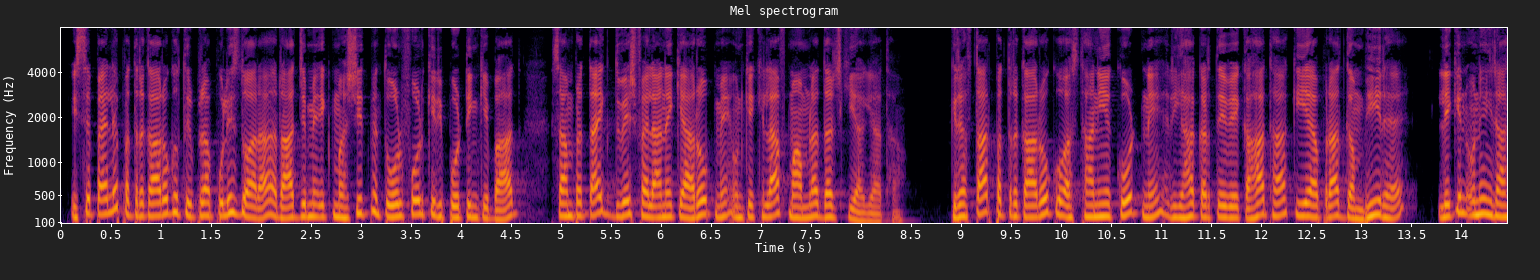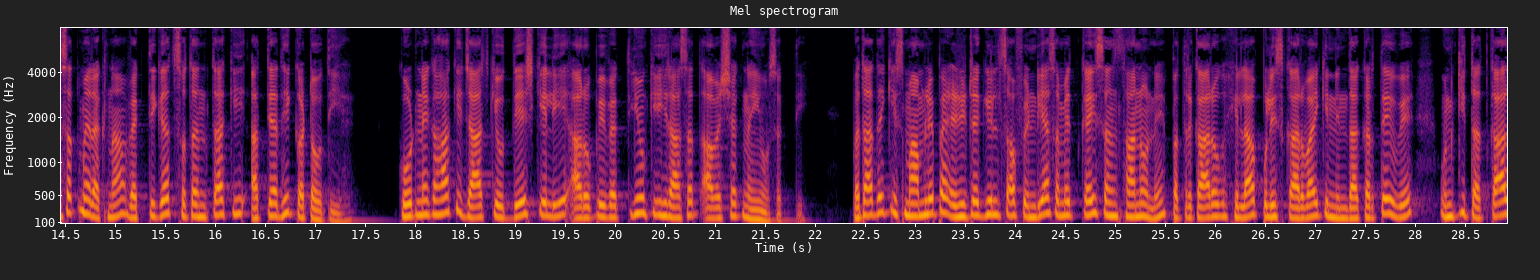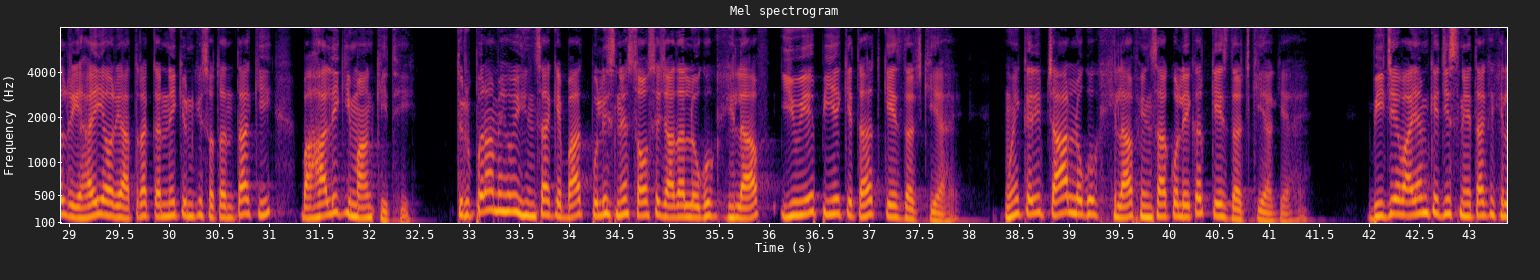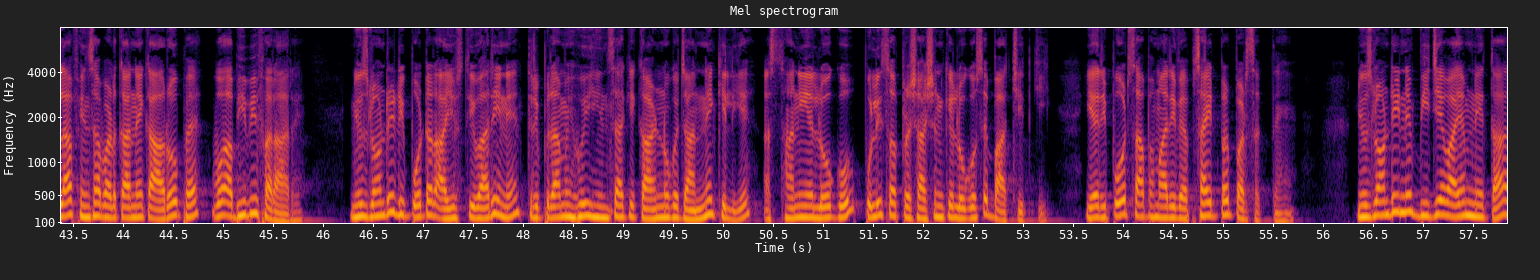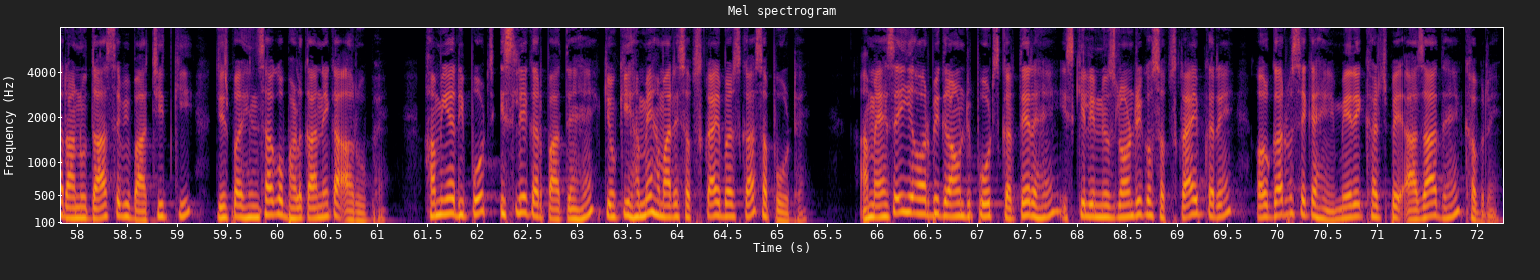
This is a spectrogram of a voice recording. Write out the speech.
इससे पहले पत्रकारों को त्रिपुरा पुलिस द्वारा राज्य में एक मस्जिद में तोड़फोड़ की रिपोर्टिंग के बाद सांप्रदायिक द्वेष फैलाने के आरोप में उनके खिलाफ मामला दर्ज किया गया था। गिरफ़्तार पत्रकारों को स्थानीय कोर्ट ने रिहा करते हुए कहा था कि यह अपराध गंभीर है, लेकिन उन्हें हिरासत में रखना व्यक्तिगत स्वतंत्रता की अत्यधिक कटौती है। कोर्ट ने कहा कि जाँच के उद्देश्य के लिए आरोपी व्यक्तियों की हिरासत आवश्यक नहीं हो सकती। बता दें कि इस मामले पर एडिटर गिल्ड्स ऑफ़ इंडिया समेत कई संस्थानों ने पत्रकारों के खिलाफ पुलिस कार्रवाई की निंदा करते हुए उनकी तत्काल रिहाई और यात्रा करने की उनकी स्वतंत्रता की बहाली की मांग की थी। त्रिपुरा में हुई हिंसा के बाद पुलिस ने सौ से ज़्यादा लोगों के खिलाफ यूएपीए के तहत केस दर्ज किया है। वहीं करीब चार लोगों के खिलाफ हिंसा को लेकर केस दर्ज किया गया है। बीजेवाईएम के जिस नेता के खिलाफ हिंसा भड़काने का आरोप है, वह अभी भी फरार है। Newslaundry reporter Ayush Tiwari ने त्रिपुरा में हुई हिंसा के कारणों को जानने के लिए स्थानीय लोगों, पुलिस और प्रशासन के लोगों से बातचीत की। यह रिपोर्ट्स आप हमारी वेबसाइट पर पढ़ सकते हैं। न्यूज़ लॉन्ड्री ने बीजेवाईएम नेता रानू दास से भी बातचीत की, जिस पर हिंसा को भड़काने का आरोप है। हम यह रिपोर्ट्स इसलिए कर पाते हैं क्योंकि हमें हमारे सब्सक्राइबर्स का सपोर्ट है। हम ऐसे ही और भी ग्राउंड रिपोर्ट्स करते रहें, इसके लिए न्यूज़ लॉन्ड्री को सब्सक्राइब करें और गर्व से कहें, मेरे खर्च पे आज़ाद हैं खबरें।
